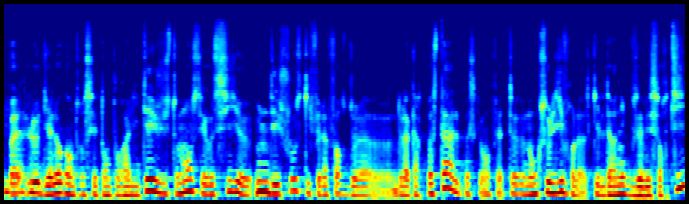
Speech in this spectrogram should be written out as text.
Bah, fait- le dialogue entre ces temporalités, justement, c'est aussi euh, une des choses qui fait la force de la, de la carte postale, parce qu'en fait, euh, donc ce livre-là, qui est le dernier que vous avez sorti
